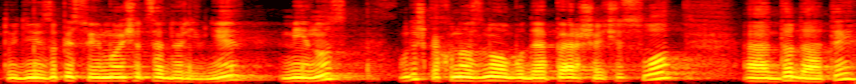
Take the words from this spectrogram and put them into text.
тоді записуємо, що це дорівнює. Мінус. У дужках у нас знову буде перше число. е, Додати.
